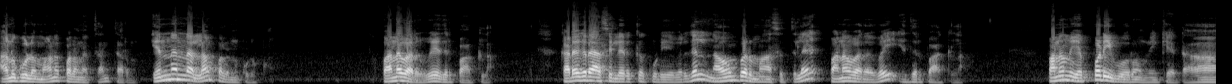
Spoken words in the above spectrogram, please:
அனுகூலமான பலனைத்தான் தரணும் என்னென்னலாம் பலன் கொடுக்கும்? பணவரவு எதிர்பார்க்கலாம். கடகராசியில் இருக்கக்கூடியவர்கள் நவம்பர் மாதத்தில் பணவரவை எதிர்பார்க்கலாம். பணம் எப்படி வரும் அப்படின்னு கேட்டால்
